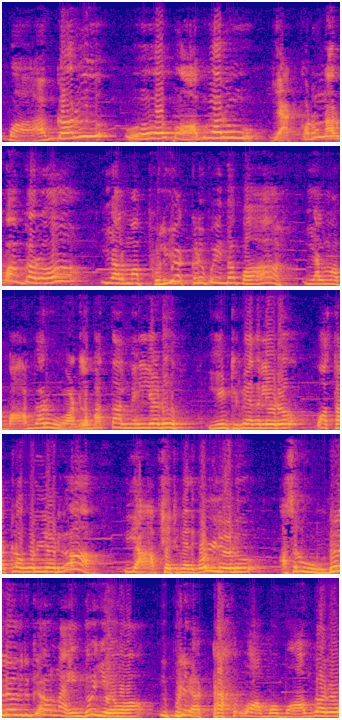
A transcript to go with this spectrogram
బాబు గారు ఓ బాబు గారు ఎక్కడున్నారు బాబు గారు ఇవాళ మా పులి ఎక్కడికి పోయిందబ్బా? ఇవాళ మా బాబు గారు వడ్ల బత్తాల వెళ్ళాడు ఇంటి మీద లేడు మొత్తట్లో కూడా లేడుగా ఈ ఆప్ చెట్టు మీద కూడా లేడు. అసలు ఉండో లేదు ఏమన్నా అయిందో ఏమో. ఇప్పుడు ఎట్ట ఓ అమ్మో బాబు గారు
